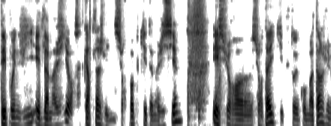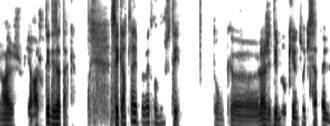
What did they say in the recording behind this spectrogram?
des points de vie et de la magie. Alors cette carte-là, je l'ai mis sur Pop, qui est un magicien, et sur, euh, sur Dai, qui est plutôt un combattant, je lui, ai rajouté des attaques. Ces cartes-là, elles peuvent être boostées. Donc euh, là, j'ai débloqué un truc qui s'appelle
